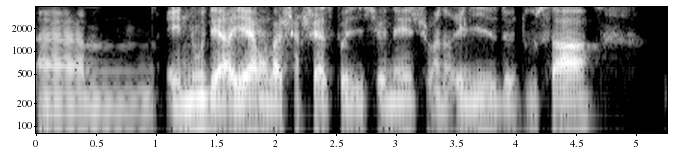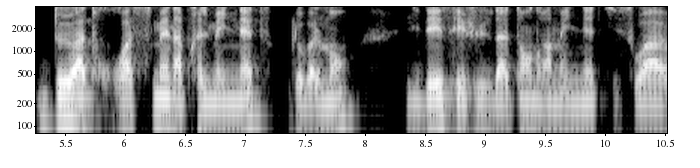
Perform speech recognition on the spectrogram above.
et nous, derrière, on va chercher à se positionner sur une release de Dousa deux à trois semaines après le mainnet, globalement. L'idée, c'est juste d'attendre un mainnet qui soit,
